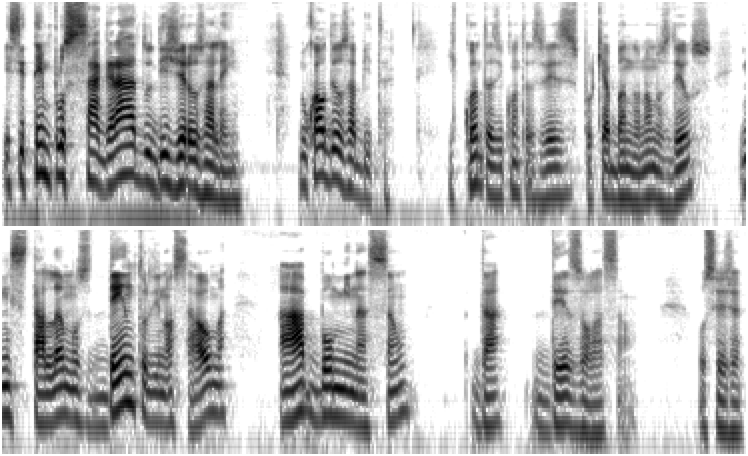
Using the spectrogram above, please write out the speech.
esse templo sagrado de Jerusalém, no qual Deus habita. E quantas e quantas vezes, porque abandonamos Deus, instalamos dentro de nossa alma a abominação da desolação. Ou seja,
